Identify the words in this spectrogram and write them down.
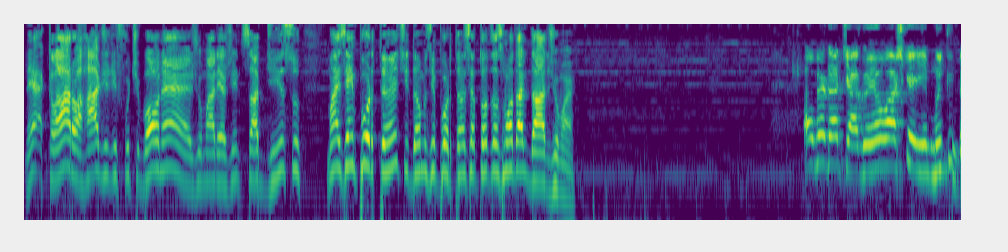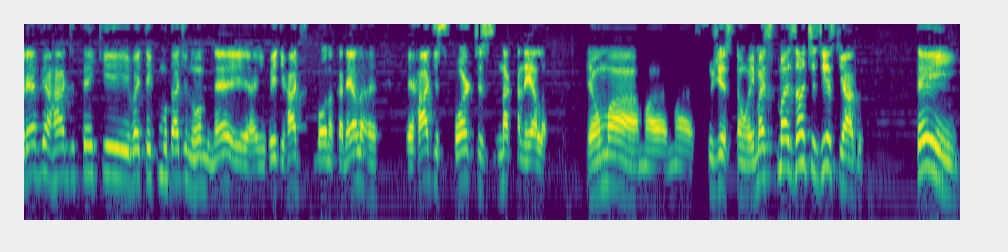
Né? Claro, a rádio de futebol, né, Gilmar, e a gente sabe disso, mas é importante, damos importância a todas as modalidades, Gilmar. É verdade, Thiago. Eu acho que muito em breve a rádio tem que, vai ter que mudar de nome, né? Em vez de Rádio Futebol na Canela, é, é Rádio Esportes na Canela. É uma, uma, uma, sugestão aí. Mas, mas antes disso, Thiago, tem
